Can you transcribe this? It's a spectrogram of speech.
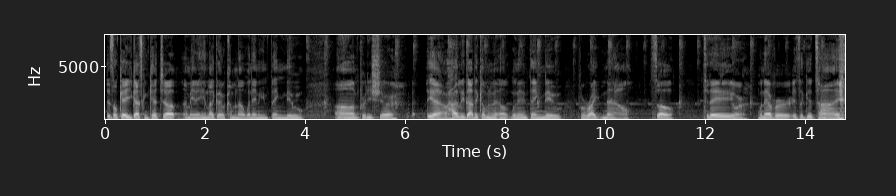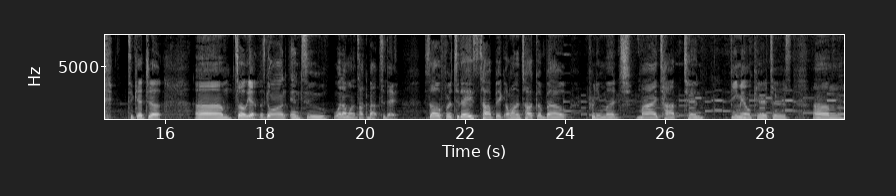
it's okay. You guys can catch up. I mean, it ain't like they were coming out with anything new. Uh, I'm pretty sure. Yeah, I highly doubt they're coming out with anything new for right now. So today or whenever is a good time to catch up. Um, so yeah, let's go on into what I want to talk about today. So for today's topic, I want to talk about pretty much my top 10 female characters. Um,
